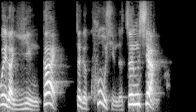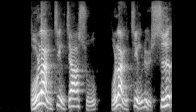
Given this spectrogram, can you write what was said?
为了掩盖这个酷刑的真相，不让进家属，不让进律师，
